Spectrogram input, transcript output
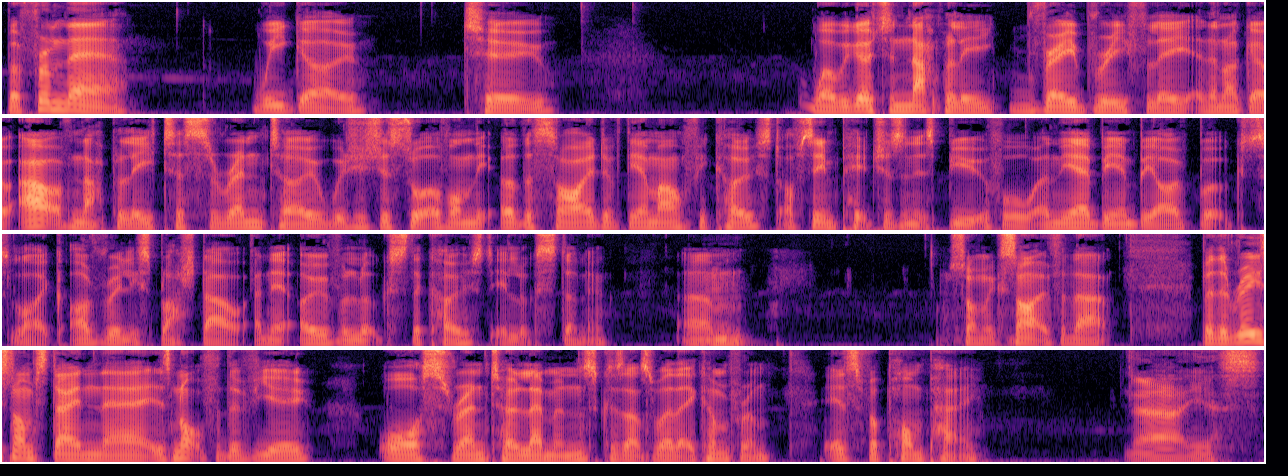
But from there, we go to well, we go to Napoli very briefly, and then I go out of Napoli to Sorrento, which is just sort of on the other side of the Amalfi Coast. I've seen pictures and it's beautiful, and the Airbnb I've booked, like I've really splashed out, and it overlooks the coast. It looks stunning. Um, So I'm excited for that. But the reason I'm staying there is not for the view or Sorrento lemons, because that's where they come from. It's for Pompeii. Ah, yes.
